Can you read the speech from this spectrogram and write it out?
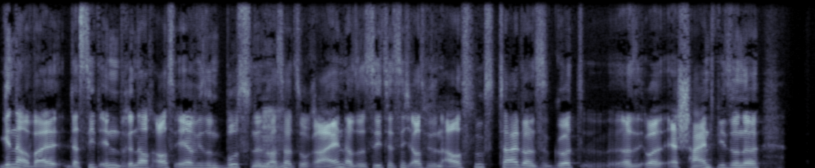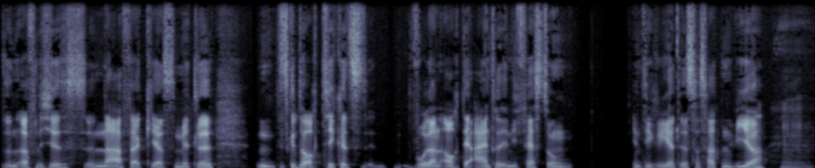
Genau, weil das sieht innen drin auch aus eher wie so ein Bus. Ne? Du mhm. hast halt so rein, also es sieht jetzt nicht aus wie so ein Ausflugsteil, sondern es gehört, also erscheint wie so eine so ein öffentliches Nahverkehrsmittel. Es gibt auch Tickets, wo dann auch der Eintritt in die Festung integriert ist. Das hatten wir. Mhm.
